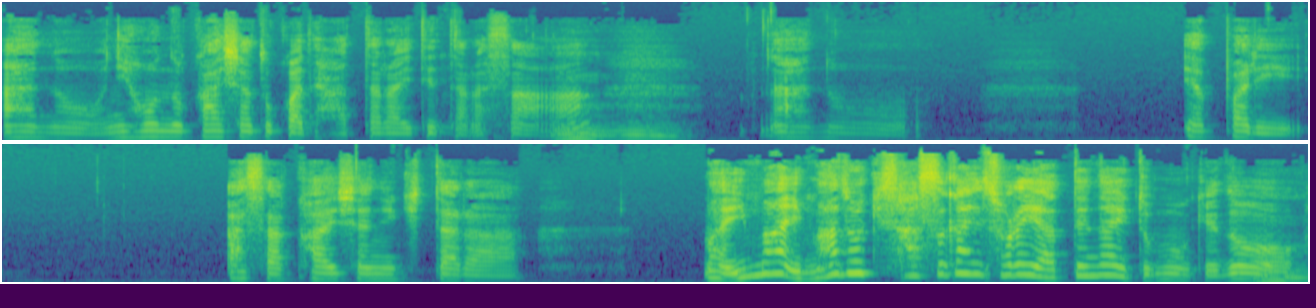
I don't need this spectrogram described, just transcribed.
あの日本の会社とかで働いてたらさ、うんうん。あのやっぱり朝会社に来たらまあ今今時さすがにそれやってないと思うけど、うん。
